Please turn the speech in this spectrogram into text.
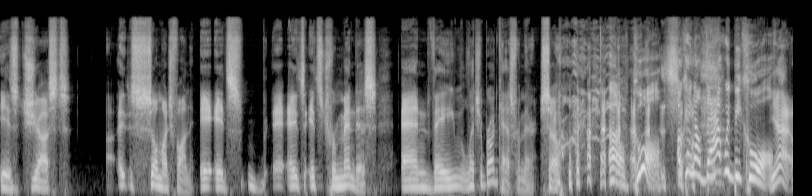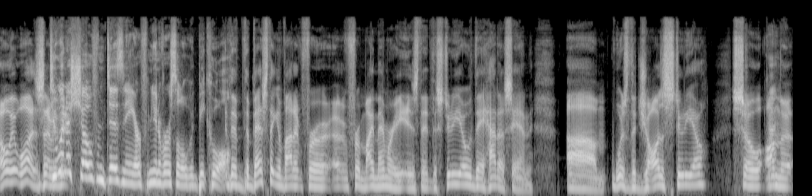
is just uh, it's so much fun. It, it's it's it's tremendous, and they let you broadcast from there. So oh, cool. okay, now that would be cool. yeah, oh, it was. I mean, Doing a show from Disney or from Universal would be cool. the the best thing about it for uh, from my memory is that the studio they had us in um, was the Jaws studio. So on the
